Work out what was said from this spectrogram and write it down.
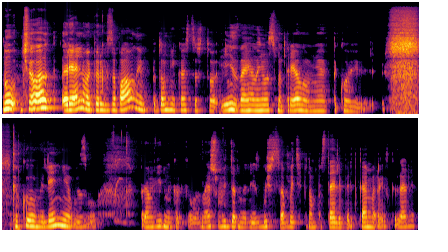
Ну, человек реально, во-первых, забавный, потом мне кажется, что, я не знаю, я на него смотрела, у меня такое, такое умиление вызвал. Прям видно, как его, знаешь, выдернули из гуще событий, потом поставили перед камерой и сказали,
